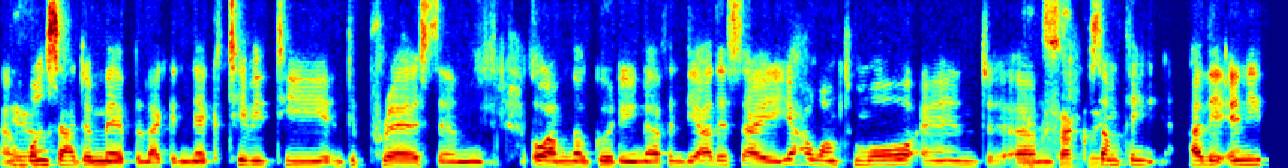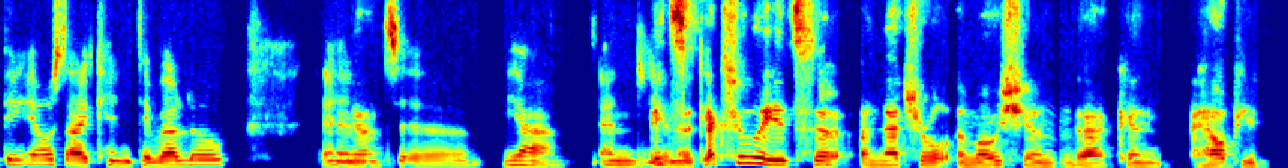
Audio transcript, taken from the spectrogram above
And yeah. one side of the map like negativity and depressed and oh i'm not good enough. And the other side yeah i want more. And um, exactly. something are there anything else i can develop and yeah, uh, yeah. and it's know, actually it's a, a, natural emotion that can help you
